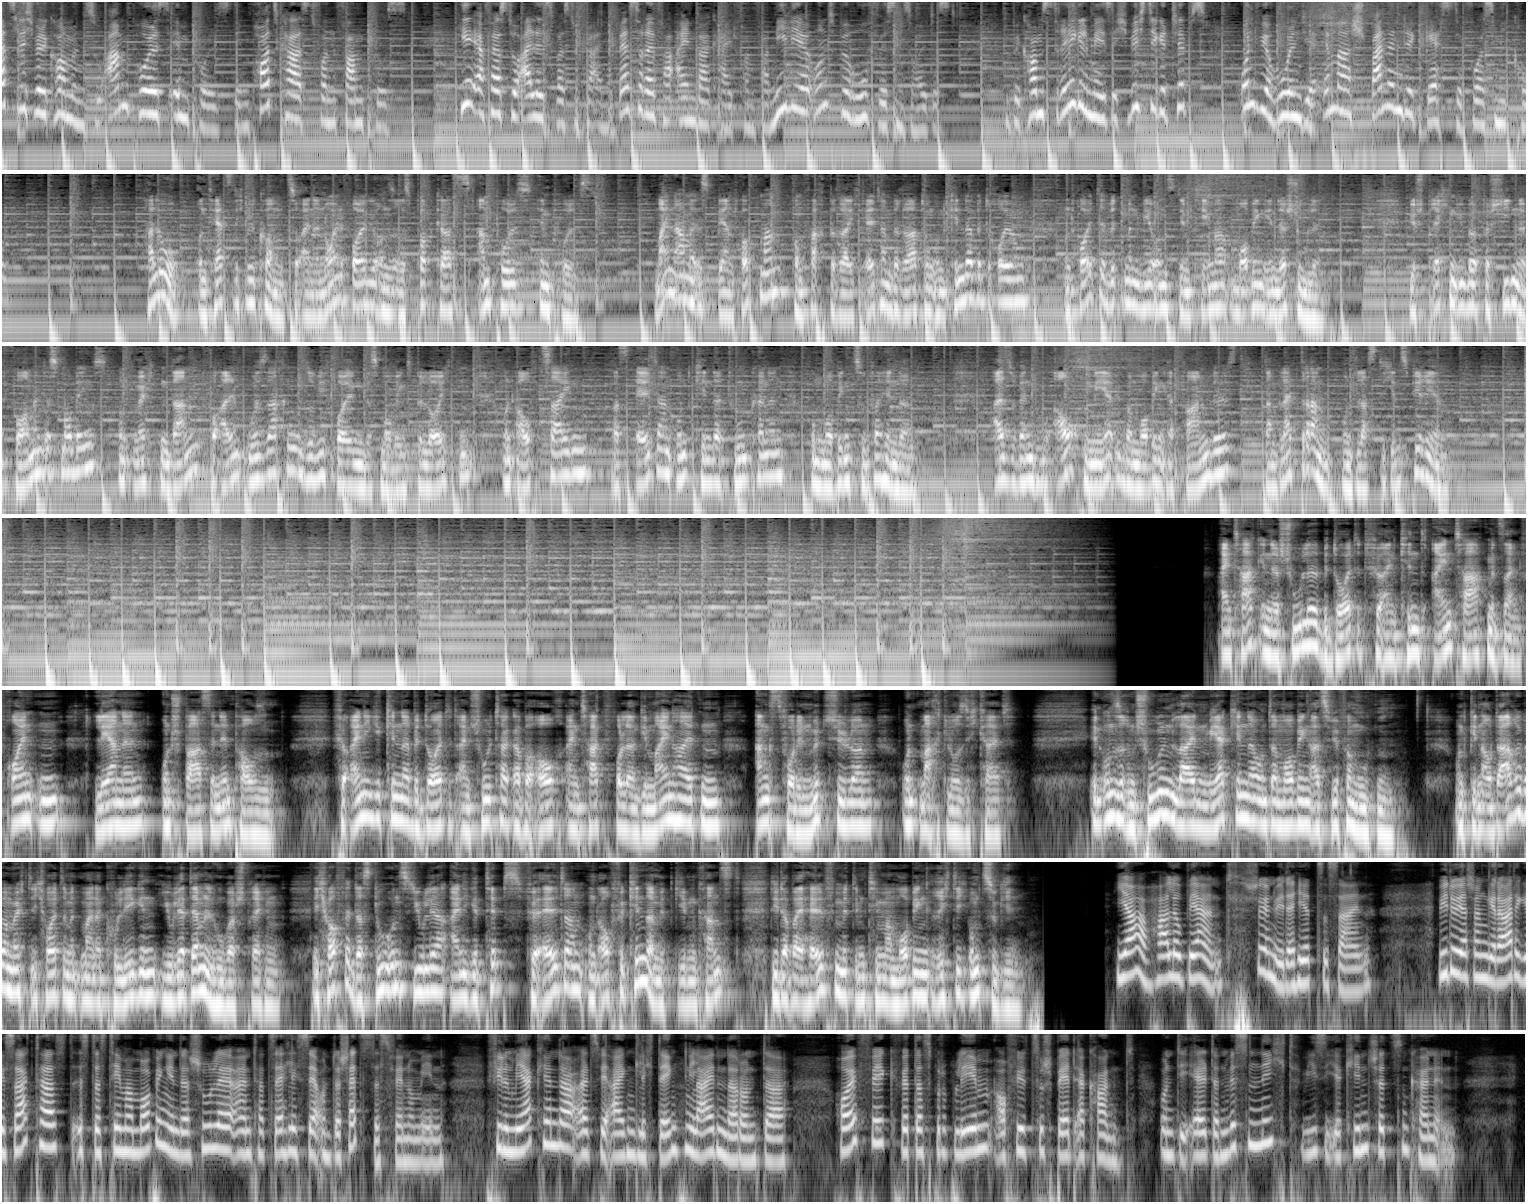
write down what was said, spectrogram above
Herzlich willkommen zu Ampuls Impuls, dem Podcast von FAMPLUS. Hier erfährst du alles, was du für eine bessere Vereinbarkeit von Familie und Beruf wissen solltest. Du bekommst regelmäßig wichtige Tipps und wir holen dir immer spannende Gäste vors Mikro. Hallo und herzlich willkommen zu einer neuen Folge unseres Podcasts Ampuls Impuls. Mein Name ist Bernd Hoffmann vom Fachbereich Elternberatung und Kinderbetreuung und heute widmen wir uns dem Thema Mobbing in der Schule. Wir sprechen über verschiedene Formen des Mobbings und möchten dann vor allem Ursachen sowie Folgen des Mobbings beleuchten und aufzeigen, was Eltern und Kinder tun können, um Mobbing zu verhindern. Also wenn du auch mehr über Mobbing erfahren willst, dann bleib dran und lass dich inspirieren. Tag in der Schule bedeutet für ein Kind ein Tag mit seinen Freunden, Lernen und Spaß in den Pausen. Für einige Kinder bedeutet ein Schultag aber auch ein Tag voller Gemeinheiten, Angst vor den Mitschülern und Machtlosigkeit. In unseren Schulen leiden mehr Kinder unter Mobbing, als wir vermuten. Und genau darüber möchte ich heute mit meiner Kollegin Julia Demmelhuber sprechen. Ich hoffe, dass du uns, Julia, einige Tipps für Eltern und auch für Kinder mitgeben kannst, die dabei helfen, mit dem Thema Mobbing richtig umzugehen. Ja, hallo Bernd, schön wieder hier zu sein. Wie du ja schon gerade gesagt hast, ist das Thema Mobbing in der Schule ein tatsächlich sehr unterschätztes Phänomen. Viel mehr Kinder, als wir eigentlich denken, leiden darunter. Häufig wird das Problem auch viel zu spät erkannt und die Eltern wissen nicht, wie sie ihr Kind schützen können.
